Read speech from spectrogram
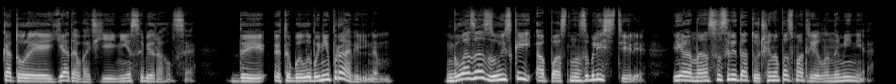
которое я давать ей не собирался. Да и это было бы неправильным. Глаза Зуйской опасно заблестели, и она сосредоточенно посмотрела на меня.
